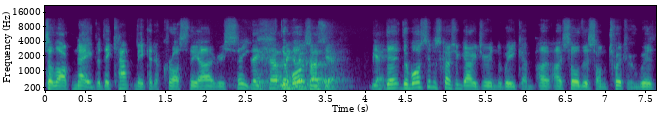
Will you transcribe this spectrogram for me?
to Lough Neagh, but they can't make it across the Irish Sea. They can't there make was, it across, yeah. Yeah. There, there, was a discussion, Gary, during the week. I, I, saw this on Twitter with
